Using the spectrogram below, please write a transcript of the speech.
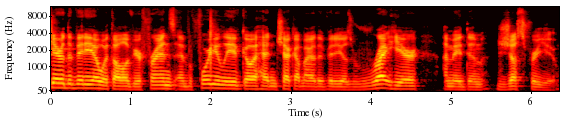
Share the video with all of your friends. And before you leave, go ahead and check out my other videos right here. I made them just for you.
